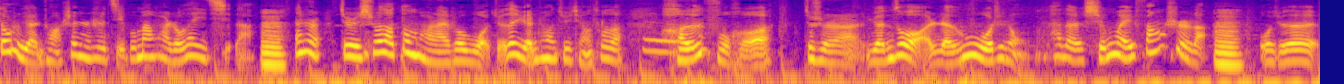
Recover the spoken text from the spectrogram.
都是原创，甚至是几部漫画揉在一起的。嗯但是就是说到动画来说，我觉得原创剧情做的很符合，就是原作人物这种他的行为方式的。嗯我觉得，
